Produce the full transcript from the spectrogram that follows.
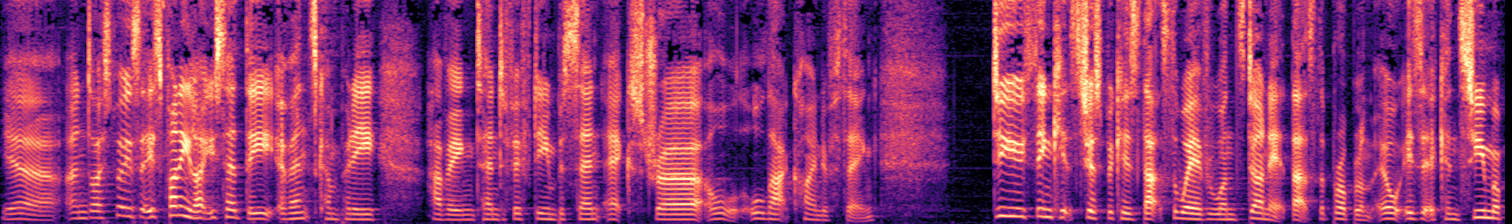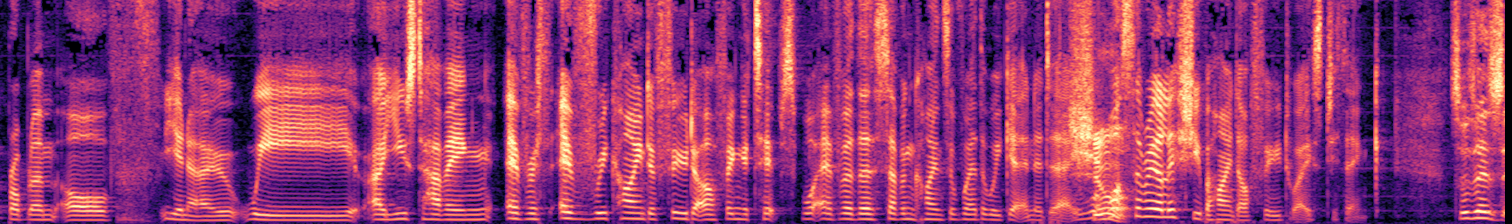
Yeah, and I suppose it's funny, like you said, the events company having 10 to 15% extra, all, all that kind of thing. Do you think it's just because that's the way everyone's done it? That's the problem? Or is it a consumer problem of, you know, we are used to having every, every kind of food at our fingertips, whatever the seven kinds of weather we get in a day? Sure. What's the real issue behind our food waste, do you think? So there's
